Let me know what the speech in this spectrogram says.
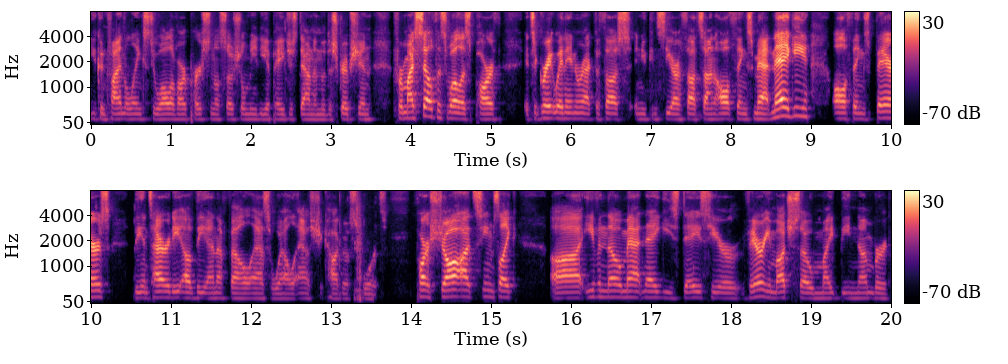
you can find the links to all of our personal social media pages down in the description for myself as well as Parth. It's a great way to interact with us, and you can see our thoughts on all things Matt Nagy, all things Bears, the entirety of the NFL, as well as Chicago sports. Parth Shah, it seems like uh, even though Matt Nagy's days here very much so might be numbered,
